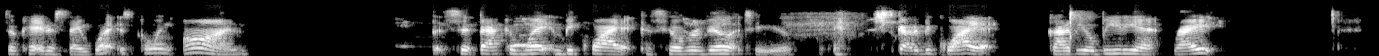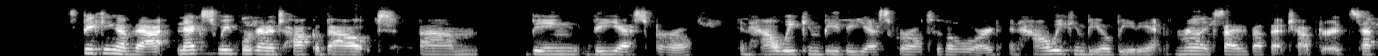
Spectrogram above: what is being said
It's okay to say, What is going on? But sit back and wait and be quiet because he'll reveal it to you. Just got to be quiet. Got to be obedient, right? Speaking of that, next week we're going to talk about um, being the yes girl and how we can be the yes girl to the Lord and how we can be obedient. I'm really excited about that chapter. It's tough.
